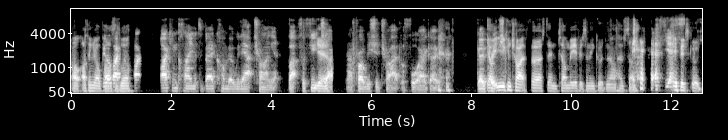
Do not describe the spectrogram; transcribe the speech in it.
I'll, I think I'll pass like as well. I can claim it's a bad combo without trying it. But for future, Yeah. I probably should try it before I go go Yeah, preach. you can try it first and tell me if it's any good, and I'll have some. yes. if it's good.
